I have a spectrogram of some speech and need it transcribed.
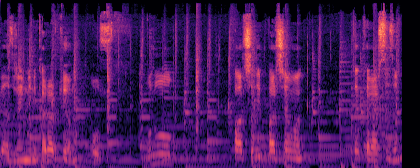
Biraz rengini karartıyor ama olsun. Bunu parçalayıp parçalamakta kararsızım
